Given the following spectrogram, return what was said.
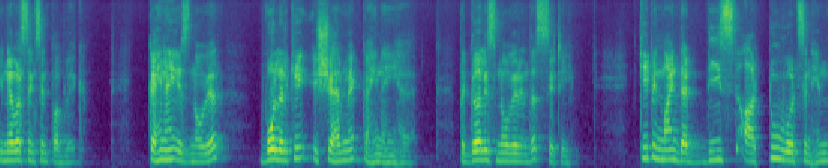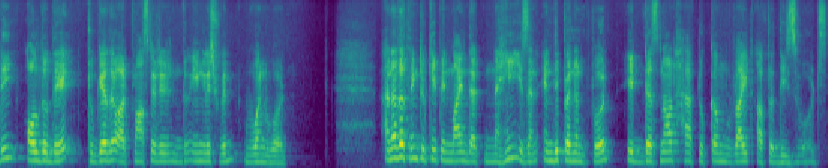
ही नेवर सिंग्स इन पब्लिक कहीं नहीं इज़ नोवेयर वो लड़की इस शहर में कहीं नहीं है The girl is nowhere in the city. Keep in mind that these are two words in Hindi, although they together are translated into English with one word. Another thing to keep in mind that nahi is an independent word. It does not have to come right after these words.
